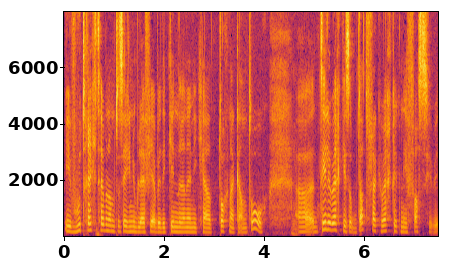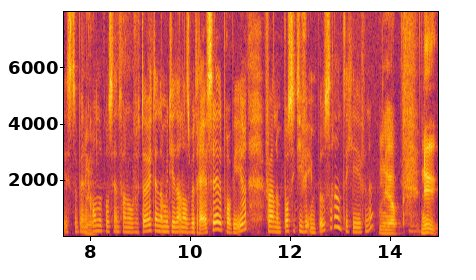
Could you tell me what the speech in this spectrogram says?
even goed recht hebben om te zeggen: nu blijf jij bij de kinderen en ik ga toch naar kantoor. Uh, telewerk is op dat vlak werkelijk nefast geweest. Daar ben ik 100% van overtuigd. En dan moet je dan als bedrijfsleider proberen van een positieve impuls eraan te geven. Hè? Ja. Nu,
